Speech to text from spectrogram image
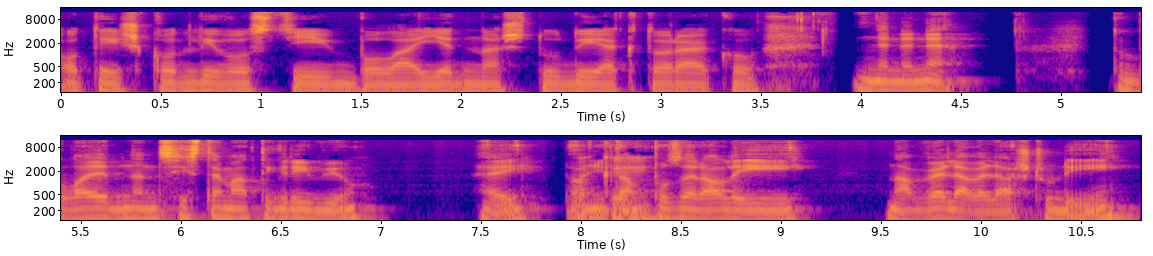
o tej škodlivosti bola jedna štúdia, ktorá ako... Ne, ne, ne. To bola jeden systematic review. Hej, oni okay. tam pozerali na veľa, veľa štúdií.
